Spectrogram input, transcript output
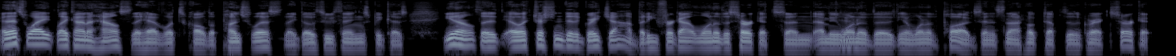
And that's why, like on a house, they have what's called a punch list. They go through things because, you know, the electrician did a great job, but he forgot one of the circuits and, I mean, Yeah. one of the, you know, one of the plugs and it's not hooked up to the correct circuit.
